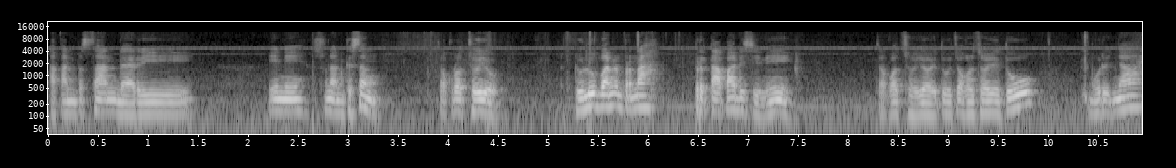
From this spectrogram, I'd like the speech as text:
akan pesan dari ini Sunan Geseng Cokrojoyo dulu kan pernah bertapa di sini. Cokrojoyo itu Cokrojoyo itu muridnya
